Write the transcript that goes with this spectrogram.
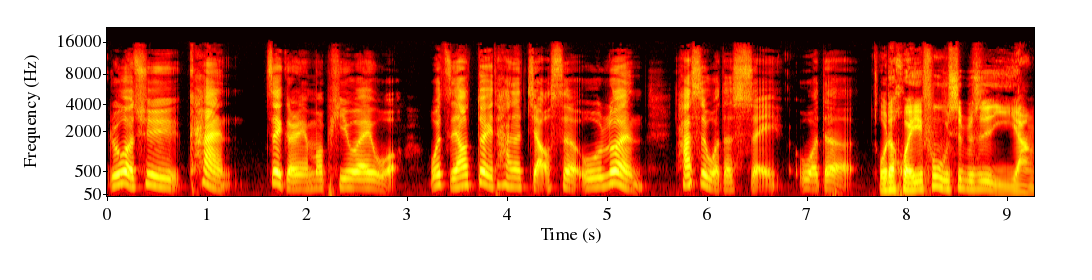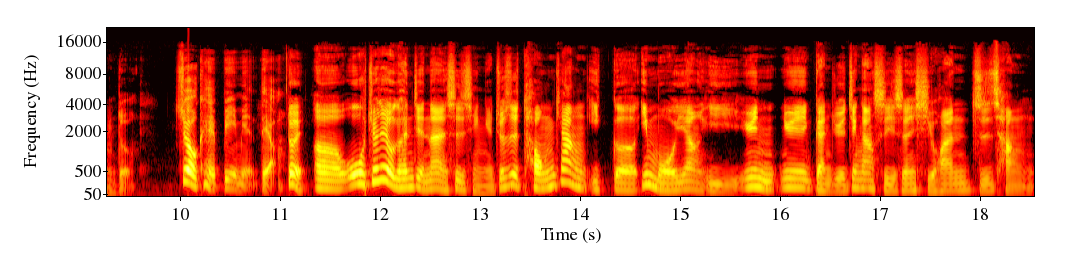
如果去看这个人有没有 PUA 我，我只要对他的角色，无论他是我的谁，我的我的回复是不是一样的？就可以避免掉。对，呃，我觉得有个很简单的事情，就是同样一个一模一样以，因为因为感觉健康实习生喜欢职场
